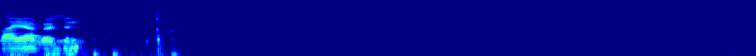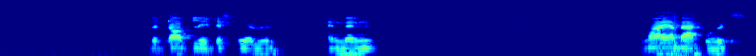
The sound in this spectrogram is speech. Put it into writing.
ViaVersion the top latest version and then ViaBackwards.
